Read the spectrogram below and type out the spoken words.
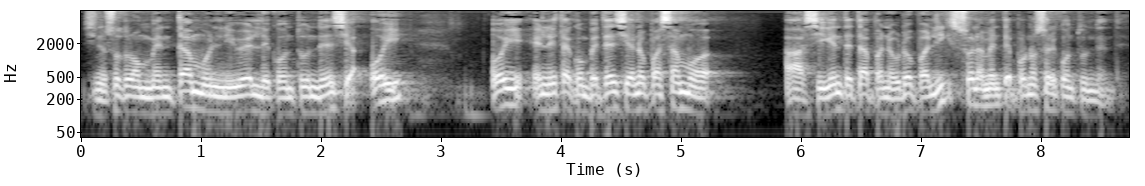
Si nosotros aumentamos el nivel de contundencia, hoy, hoy en esta competencia no pasamos a siguiente etapa en Europa League solamente por no ser contundente,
